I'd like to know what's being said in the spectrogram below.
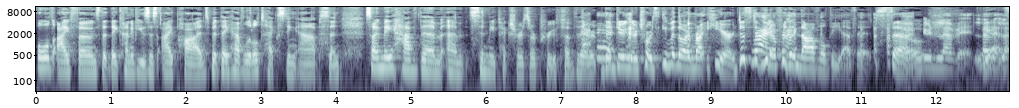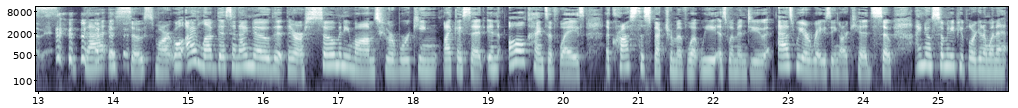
old iPhones that they kind of use as iPods, but they have little texting apps. And so I may have them um, send me pictures or proof of their them doing their chores, even though I'm right here, just to, right, you know for right. the novelty of it. So you love it, love yes, it, love it. that is so smart. Well, I love this, and I know that there are so many moms who are working, like I said, in all kinds of ways across the spectrum of what we as women do as we are raising our kids. So I know so many people are going to want to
